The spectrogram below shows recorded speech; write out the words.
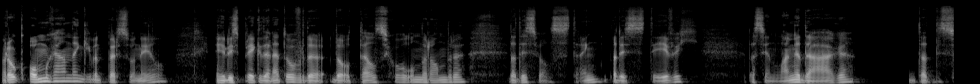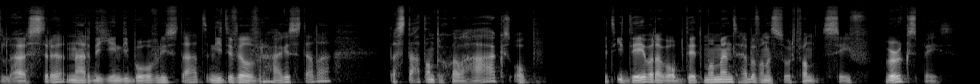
maar ook omgaan, denk ik, met personeel. En jullie spreken daarnet over de, de hotelschool, onder andere. Dat is wel streng, dat is stevig, dat zijn lange dagen, dat is luisteren naar diegene die boven u staat, niet te veel vragen stellen. Dat staat dan toch wel haaks op het idee wat we op dit moment hebben van een soort van safe workspace.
